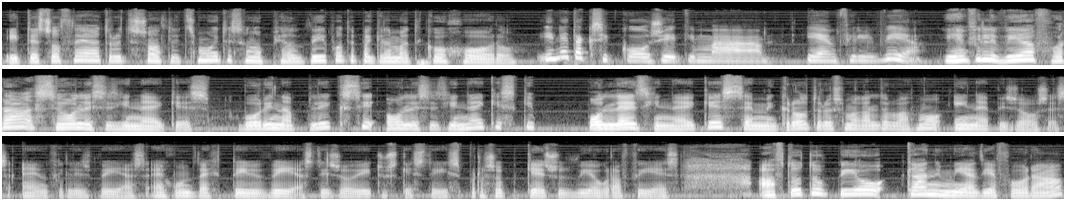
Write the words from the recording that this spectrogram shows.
είτε στο θέατρο, είτε στον αθλητισμό, είτε σε οποιοδήποτε επαγγελματικό χώρο. Είναι ταξικό ζήτημα η έμφυλη βία; Η έμφυλη βία αφορά σε όλες τις γυναίκες. Μπορεί να πλήξει όλες τις γυναίκες και πολλές γυναίκες σε μικρότερο ή σε μεγαλύτερο βαθμό είναι επιζώσες έμφυλης βίας. Έχουν δεχτεί βία στη ζωή τους και στις προσωπικές τους βιογραφίες. Αυτό το οποίο κάνει μια διαφορά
